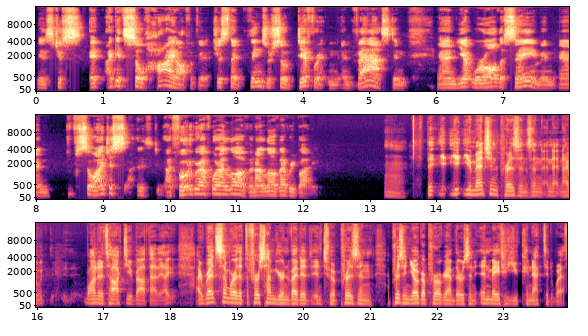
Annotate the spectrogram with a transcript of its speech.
is just it, i get so high off of it just that things are so different and, and vast and and yet we're all the same. And and so I just I photograph what I love, and I love everybody. Mm. You, you, mentioned prisons, and, and, and I w- wanted to talk to you about that. I, I read somewhere that the first time you were invited into a prison, a prison yoga program, there was an inmate who you connected with.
